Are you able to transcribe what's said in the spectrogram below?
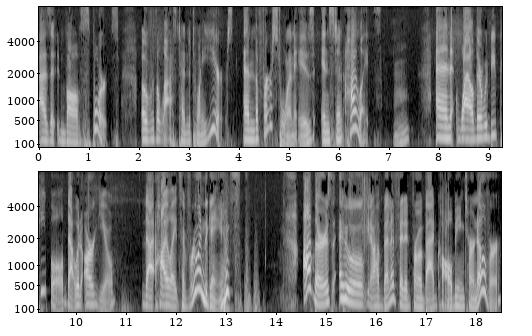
as it involves sports over the last 10 to 20 years. And the first one is instant highlights. And while there would be people that would argue that highlights have ruined the games, others who, you know, have benefited from a bad call being turned over,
